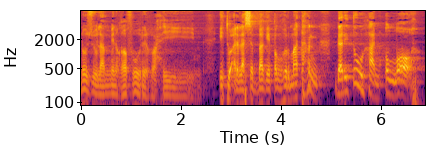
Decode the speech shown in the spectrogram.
nuzulam min ghafurir rahim. Itu adalah sebagai penghormatan dari Tuhan Allah.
